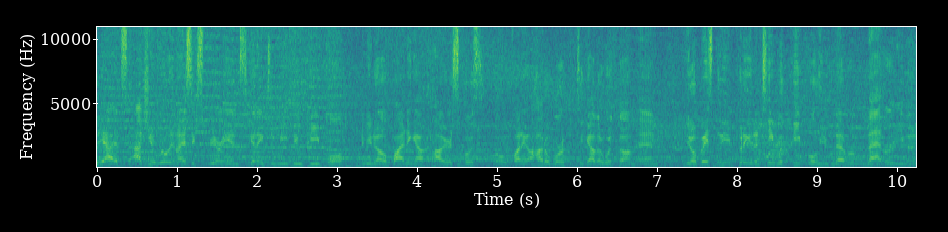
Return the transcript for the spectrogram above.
So yeah, it's actually a really nice experience getting to meet new people and you know finding out how you're supposed to, finding out how to work together with them and you know basically putting in a team with people who you've never met or even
